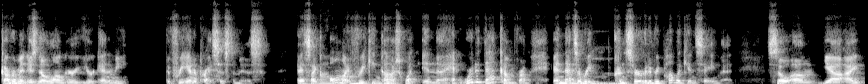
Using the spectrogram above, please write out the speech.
government is no longer your enemy, the free enterprise system is. And it's like, oh my freaking gosh, what in the heck? Where did that come from? And that's a re- mm-hmm. conservative Republican saying that. So um, yeah, I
